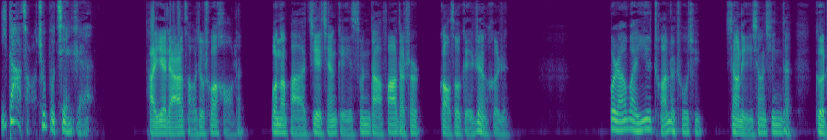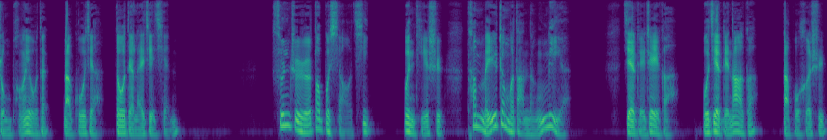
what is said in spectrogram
一大早就不见人。他爷俩早就说好了，不能把借钱给孙大发的事儿告诉给任何人，不然万一传了出去，乡里乡亲的各种朋友的，那估计都得来借钱。孙志倒不小气。问题是，他没这么大能力呀，借给这个不借给那个，那不合适。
